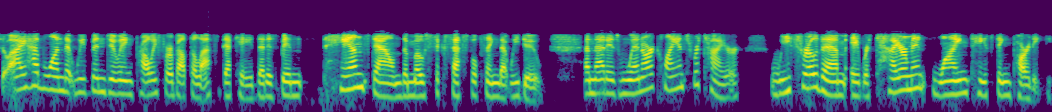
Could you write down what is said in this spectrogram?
So I have one that we've been doing probably for about the last decade that has been hands down the most successful thing that we do. And that is when our clients retire, we throw them a retirement wine tasting party.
